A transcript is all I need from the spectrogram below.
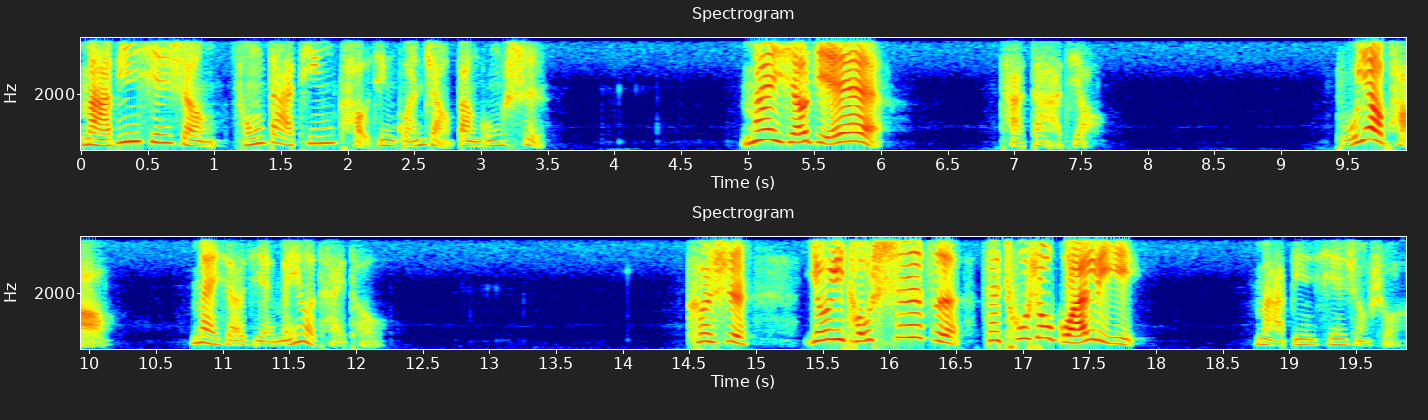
马斌先生从大厅跑进馆长办公室。麦小姐，他大叫：“不要跑！”麦小姐没有抬头。可是。有一头狮子在图书馆里，马彬先生说：“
